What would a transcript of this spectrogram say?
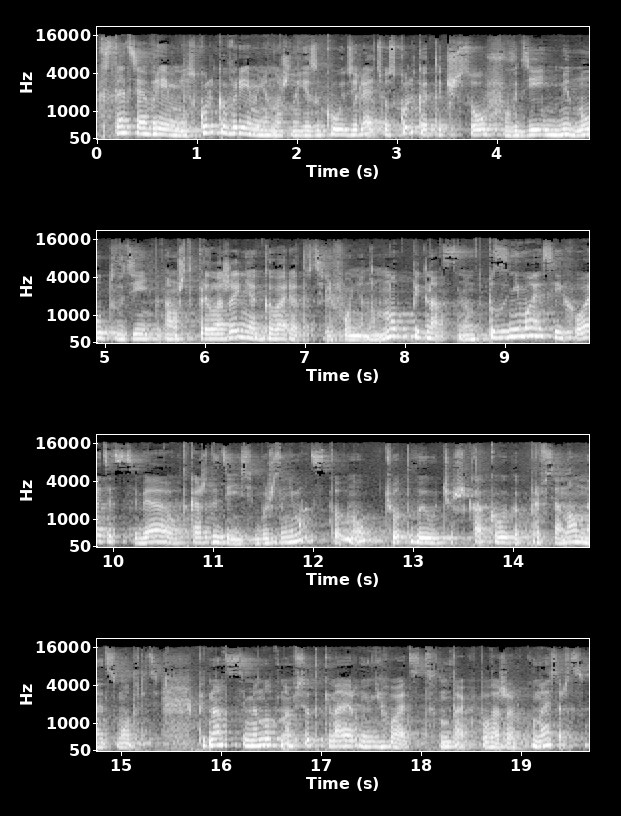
Кстати, о времени. Сколько времени нужно языку уделять? Вот сколько это часов в день, минут в день? Потому что приложения говорят в телефоне нам, ну, 15 минут позанимайся и хватит с тебя вот каждый день. Если будешь заниматься, то, ну, что ты выучишь? Как вы, как профессионал, на это смотрите? 15 минут нам все-таки, наверное, не хватит. Ну так, положа руку на сердце.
